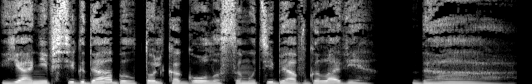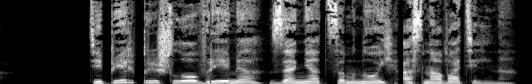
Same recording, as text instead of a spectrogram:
«Я не всегда был только голосом у тебя в голове. Да. Теперь пришло время заняться мной основательно.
